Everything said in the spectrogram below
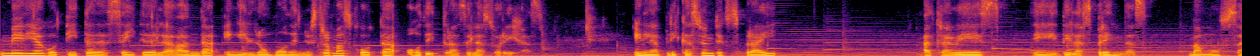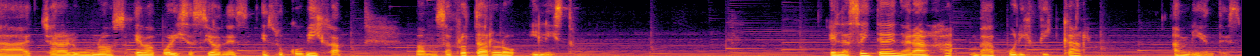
media gotita de aceite de lavanda en el lomo de nuestra mascota o detrás de las orejas. En la aplicación de spray a través eh, de las prendas. Vamos a echar algunas evaporizaciones en su cobija. Vamos a frotarlo y listo. El aceite de naranja va a purificar ambientes.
